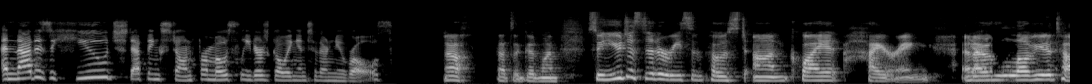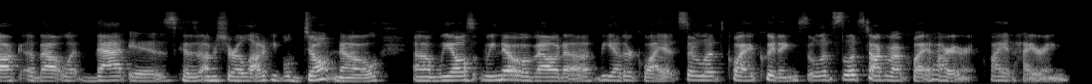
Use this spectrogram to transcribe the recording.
And that is a huge stepping stone for most leaders going into their new roles. Oh, that's a good one. So you just did a recent post on quiet hiring, and. I would love you to talk about what that is because I'm sure a lot of people don't know. Um, we also we know about uh, the other quiet, so let's quiet quitting. So let's let's talk about quiet hiring. Quiet hiring.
